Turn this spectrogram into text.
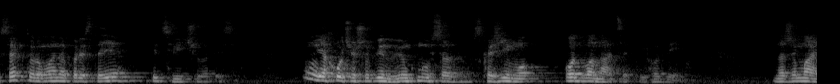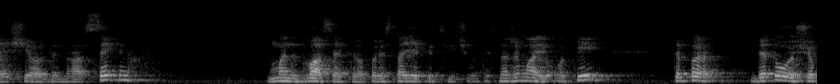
Сектор у мене перестає підсвічуватися. Ну, я хочу, щоб він вимкнувся, скажімо, о 12 годині. Нажимаю ще один раз Setting. У мене два сектора перестає підсвічуватись. Нажимаю ОК. Тепер для того, щоб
